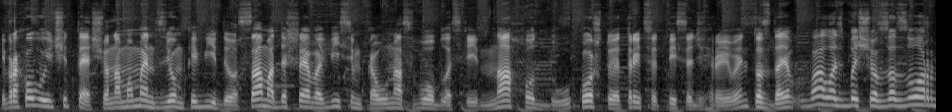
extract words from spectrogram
І враховуючи те, що на момент зйомки відео сама дешева вісімка у нас в області на ходу коштує 30 тисяч гривень, то здавалось би, що зазор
